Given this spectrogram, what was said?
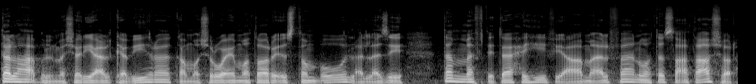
تلعب المشاريع الكبيرة كمشروع مطار إسطنبول الذي تم افتتاحه في عام 2019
